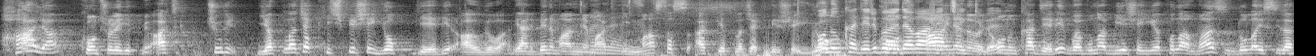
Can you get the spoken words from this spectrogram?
Hala kontrole gitmiyor. Artık çünkü yapılacak hiçbir şey yok diye bir algı var. Yani benim annem artık Evet. inme hastası artık yapılacak bir şey yok. Onun kaderi böyle devam Aynen edecek öyle. gibi. Onun kaderi ve buna bir şey yapılamaz. Dolayısıyla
